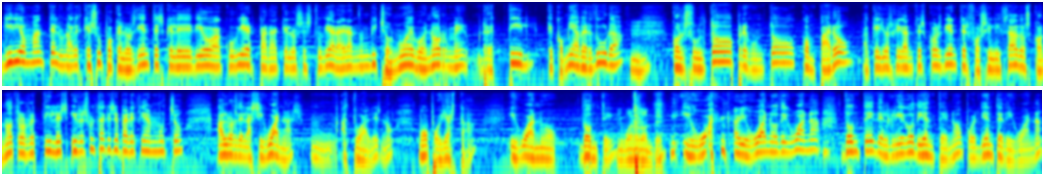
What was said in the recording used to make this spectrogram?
Gideon Mantel, una vez que supo que los dientes que le dio a Cuvier para que los estudiara eran de un bicho nuevo, enorme, reptil, que comía verdura, consultó, preguntó, comparó aquellos gigantescos dientes fosilizados con otros reptiles y resulta que se parecían mucho a los de las iguanas mm, actuales, ¿no? Bueno, pues ya está. Iguano donte. Y bueno, ¿dónde? Igua- iguano de iguana, donte del griego diente, ¿no? Pues diente de iguana.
